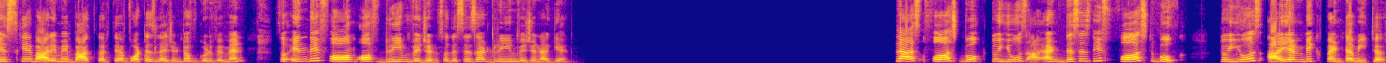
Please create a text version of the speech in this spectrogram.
इसके बारे में बात करते हैं what is legend of good women so in the form of dream vision so this is a dream vision again plus, first book to use, and this is the book to use iambic pentameter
